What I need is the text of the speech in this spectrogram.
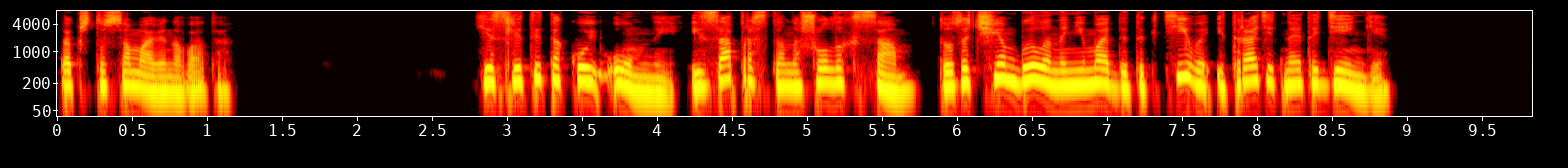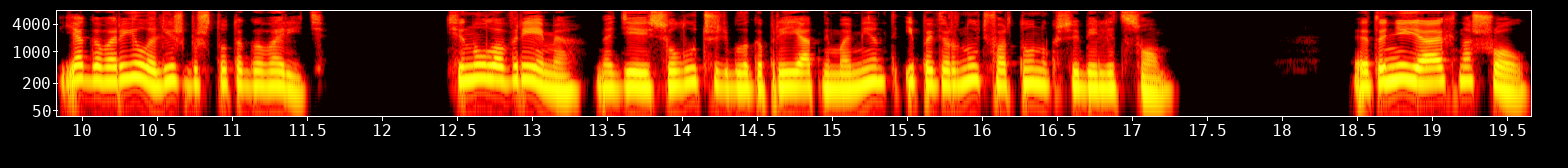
так что сама виновата». Если ты такой умный и запросто нашел их сам, то зачем было нанимать детектива и тратить на это деньги? Я говорила, лишь бы что-то говорить. Тянула время, надеясь улучшить благоприятный момент и повернуть фортуну к себе лицом. Это не я их нашел,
